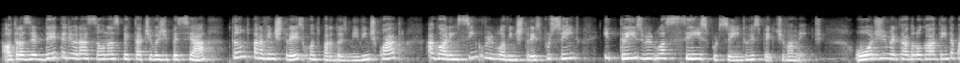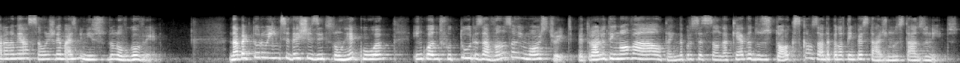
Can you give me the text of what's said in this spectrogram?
ao trazer deterioração nas expectativas de PCA, tanto para 23 quanto para 2024, agora em 5,23% e 3,6%, respectivamente. Hoje, o mercado local atenta para a nomeação de demais ministros do novo governo. Na abertura, o índice DXY recua, enquanto futuros avançam em Wall Street. Petróleo tem nova alta, ainda processando a queda dos estoques causada pela tempestade nos Estados Unidos.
